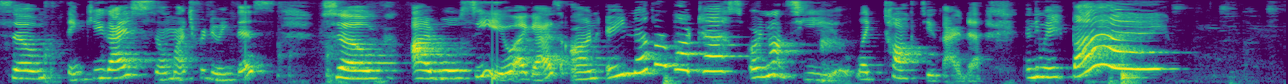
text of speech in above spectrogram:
So thank you guys so much for doing this. So I will see you, I guess, on another podcast, or not see you, like talk to you, kinda. Anyway, bye.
